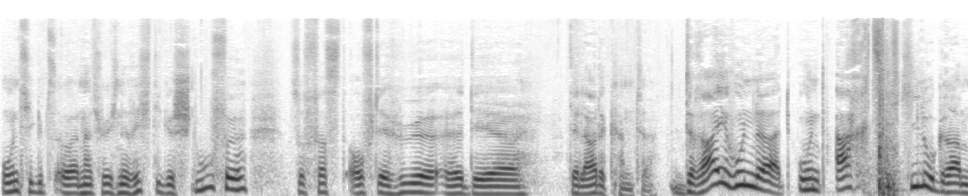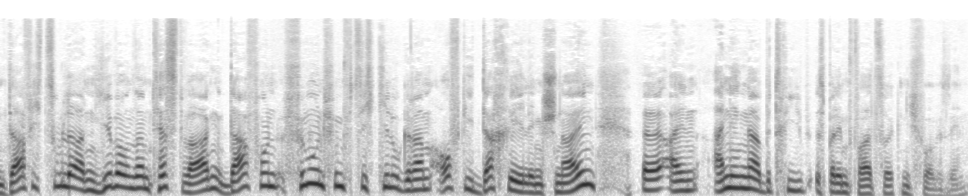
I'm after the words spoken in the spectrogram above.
Und hier gibt es aber natürlich eine richtige Stufe, so fast auf der Höhe äh, der der Ladekante. 380 Kilogramm darf ich zuladen hier bei unserem Testwagen. Davon 55 Kilogramm auf die Dachreling schnallen. Äh, ein Anhängerbetrieb ist bei dem Fahrzeug nicht vorgesehen.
